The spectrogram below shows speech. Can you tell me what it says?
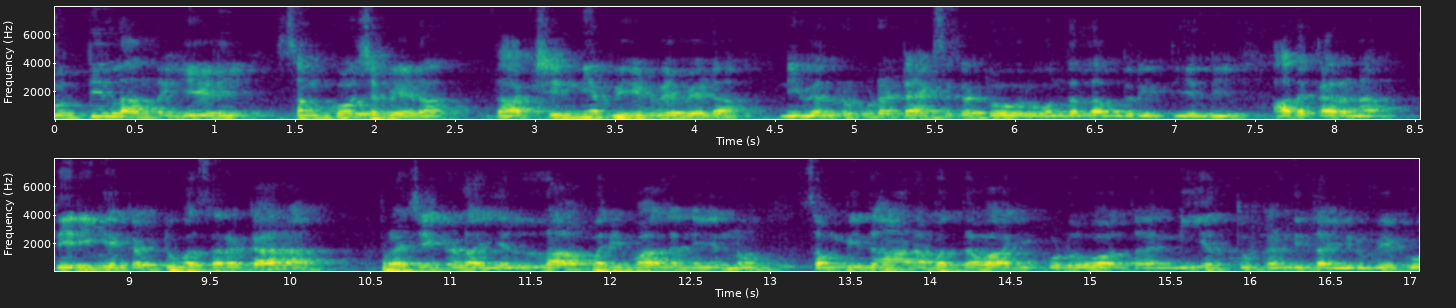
ಗೊತ್ತಿಲ್ಲ ಅಂತ ಹೇಳಿ ಸಂಕೋಚ ಬೇಡ, ದಾಕ್ಷಿಣ್ಯ ಬೇಡವೇ ಬೇಡ. ನೀವೆಲ್ಲರೂ ಕೂಡ ಟ್ಯಾಕ್ಸ್ ಕಟ್ಟುವವರು ಒಂದಲ್ಲ ಒಂದು ರೀತಿಯಲ್ಲಿ. ಆದ ಕಾರಣ ತೆರಿಗೆ ಕಟ್ಟುವ ಸರ್ಕಾರ ಪ್ರಜೆಗಳ ಎಲ್ಲ ಪರಿಪಾಲನೆಯನ್ನು ಸಂವಿಧಾನಬದ್ಧವಾಗಿ ಕೊಡುವಂತಹ ನಿಯತ್ತು ಖಂಡಿತ ಇರಬೇಕು.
